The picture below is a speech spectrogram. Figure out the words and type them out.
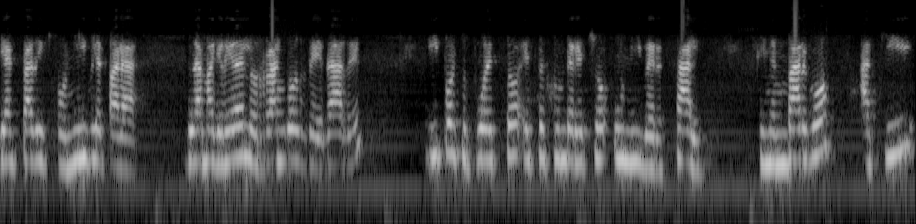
ya está disponible para la mayoría de los rangos de edades y por supuesto, este es un derecho universal. Sin embargo, aquí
